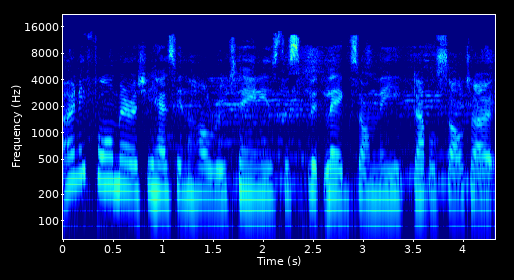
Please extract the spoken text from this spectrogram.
Only form error she has in the whole routine is the split legs on the double salto.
